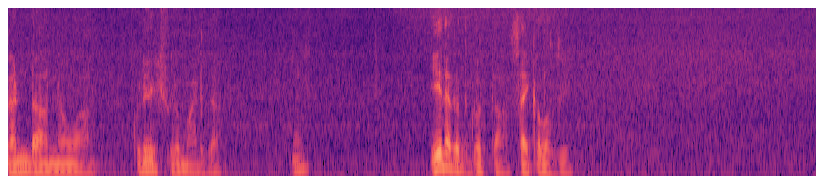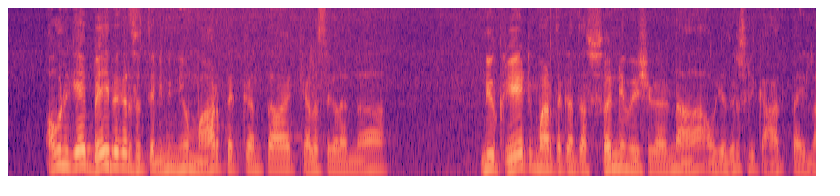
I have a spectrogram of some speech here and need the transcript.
ಗಂಡ ಅನ್ನೋವ ಕುಡಿಯೋಕ್ಕೆ ಶುರು ಮಾಡಿದ? ಏನಾಗುತ್ತೆ ಗೊತ್ತಾ ಸೈಕಾಲಜಿ ಅವನಿಗೆ ಬೇಯಬೇಕನ್ಸುತ್ತೆ ನಿಮಗೆ ನೀವು ಮಾಡ್ತಕ್ಕಂಥ ಕೆಲಸಗಳನ್ನು ನೀವು ಕ್ರಿಯೇಟ್ ಮಾಡ್ತಕ್ಕಂಥ ಸನ್ನಿವೇಶಗಳನ್ನ ಅವ್ರಿಗೆ ಎದುರಿಸ್ಲಿಕ್ಕೆ ಆಗ್ತಾ ಇಲ್ಲ.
